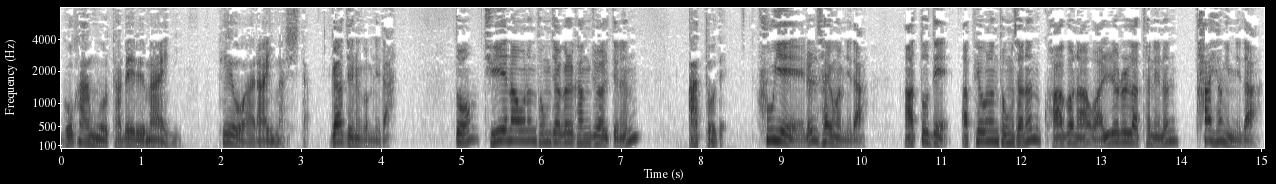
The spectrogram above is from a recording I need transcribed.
ご飯を食べる前に手を洗いました。 가 되는 겁니다. 또 뒤에 나오는 동작을 강조할 때는 後で 후에를 사용합니다. 아또데 앞에 오는 동사는 과거나 완료를 나타내는 타형입니다.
